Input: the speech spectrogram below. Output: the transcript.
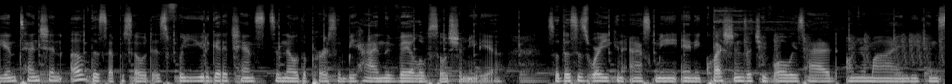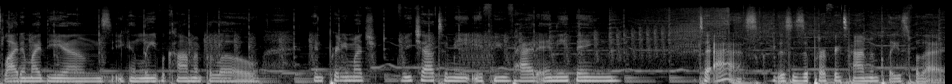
The intention of this episode is for you to get a chance to know the person behind the veil of social media. So, this is where you can ask me any questions that you've always had on your mind. You can slide in my DMs, you can leave a comment below, and pretty much reach out to me if you've had anything to ask. This is a perfect time and place for that.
